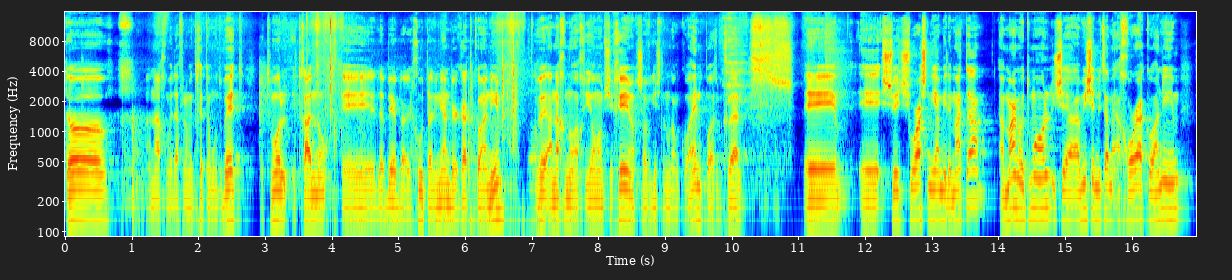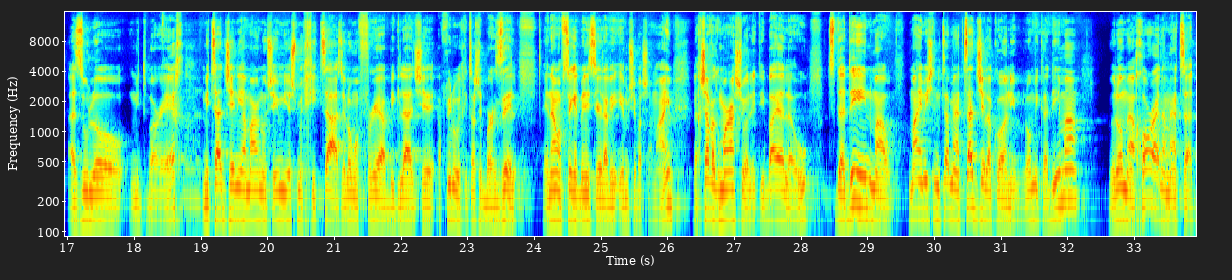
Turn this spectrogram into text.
טוב, אנחנו בדף ל"ח עמוד ב', אתמול התחלנו אה, לדבר באריכות על עניין ברכת כהנים, ואנחנו היום ממשיכים, עכשיו יש לנו גם כהן פה, אז בכלל. אה, אה, שורה שנייה מלמטה, אמרנו אתמול שמי שנמצא מאחורי הכהנים, אז הוא לא מתברך. מצד שני אמרנו שאם יש מחיצה זה לא מפריע בגלל שאפילו מחיצה של ברזל אינה מפסקת בין ישראל לאביהם שבשמיים. ועכשיו הגמרא שואלת, היא בעיה להוא, צדדין מהו? מה עם מי שנמצא מהצד של הכהנים? לא מקדימה ולא מאחורה אלא מהצד.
